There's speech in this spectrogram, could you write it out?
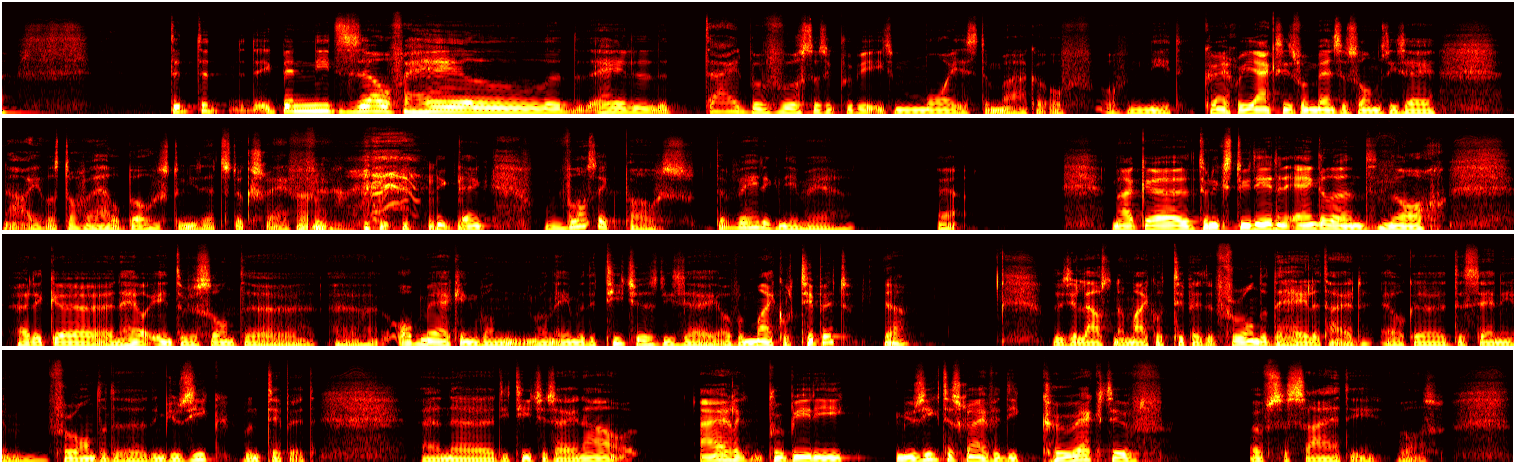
ik ben niet zelf heel de tijd bewust, dus ik probeer iets moois te maken of, of niet. Ik krijg reacties van mensen soms die zeggen, nou, je was toch wel heel boos toen je dat stuk schreef. ik denk, was ik boos? Dat weet ik niet meer. Ja. Maar ik, eh, toen ik studeerde in Engeland nog, had ik eh, een heel interessante eh, opmerking van, van een van de teachers. Die zei over Michael Tippett. Ja. Dus je luistert naar Michael Tippett. Het de hele tijd. Elke decennium verandert de, muziek van Tippett. En eh, die teacher zei, nou, eigenlijk probeer die muziek te schrijven die corrective of society was.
